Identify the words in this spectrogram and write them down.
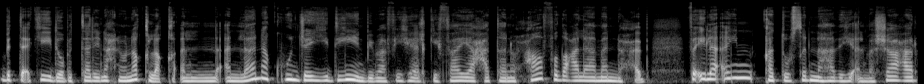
بالتأكيد وبالتالي نحن نقلق أن أن لا نكون جيدين بما فيه الكفاية حتى نحافظ على من نحب. فإلى أين قد توصلنا هذه المشاعر؟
